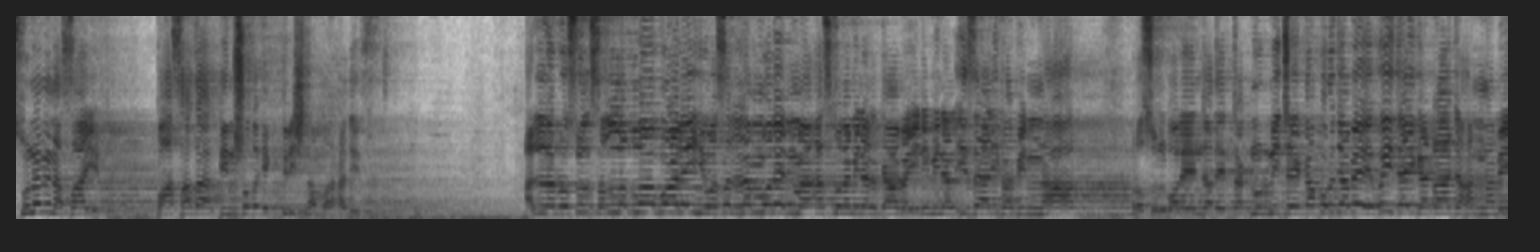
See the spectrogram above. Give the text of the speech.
সুনানে নাসাইর পাঁচ হাজার তিনশত একত্রিশ নম্বর হাদিস। আল্লাহ রসুল সাল্লাল্লাহু আলাইহি ওয়াসাল্লাম বলেন, মা আসফালা মিনাল কাবাইনি মিনাল ইজারি ফাফিন্নার রসুল বলেন, যাদের টাকনুর নিচে কাপড় যাবে, ওই জায়গাটা জাহান্নামে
